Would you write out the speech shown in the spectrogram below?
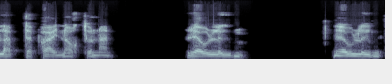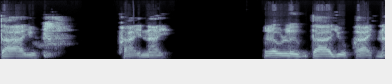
หลับแต่ภายนอกเท่านั้น เราลืม เราลืมตาอยู่ ภายใน เราลืมตาอยู่ภายใน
